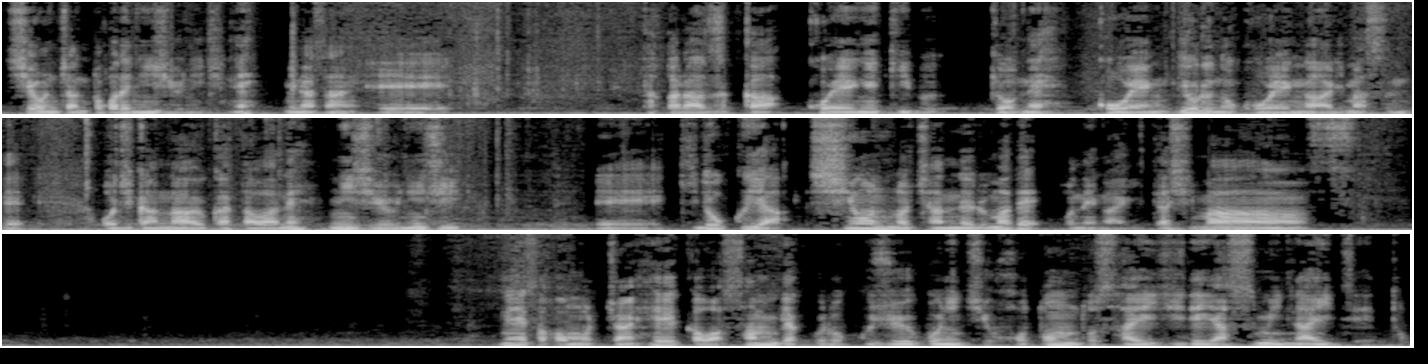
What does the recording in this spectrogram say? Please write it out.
しおんちゃんとこで22時ね。皆さん、えー、宝塚声劇部、今日ね、公演、夜の公演がありますんで、お時間の合う方はね、22時えー、既読やシオンのチャンネルまでお願いいたします。ねえ、坂本ちゃん、陛下は365日ほとんど祭事で休みないぜと。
